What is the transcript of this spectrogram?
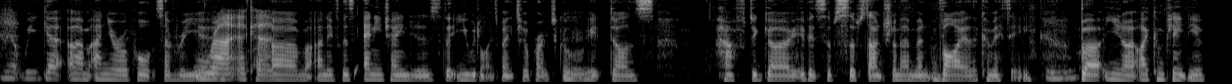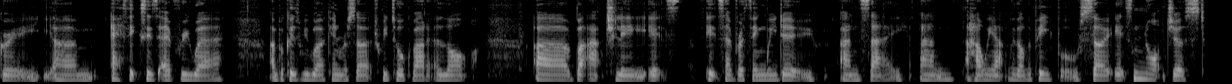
Yeah, we get um, annual reports every year. Right. Okay. Um, and if there's any changes that you would like to make to your protocol, Mm. it does have to go, if it's a substantial amendment, via the committee. Mhm. But, you know, I completely agree. Um, ethics is everywhere. And because we work in research, we talk about it a lot. Uh, but actually, it's it's everything we do and say and how we act with other people. So it's not just,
